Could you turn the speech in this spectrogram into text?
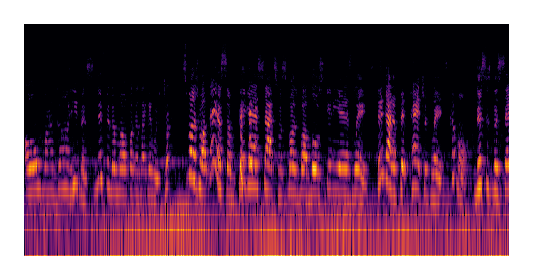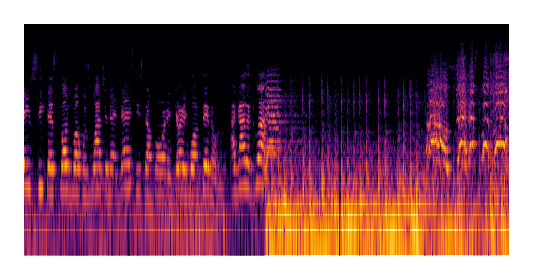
Oh my god, he been sniffing them motherfuckers like they was drunk. SpongeBob, they are some big ass socks for SpongeBob little skinny ass legs. They gotta fit Patrick legs. Come on. This is the same seat that SpongeBob was watching that nasty stuff on and Gary walked in on him. I got a Glock. Oh shit, that's SpongeBob!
